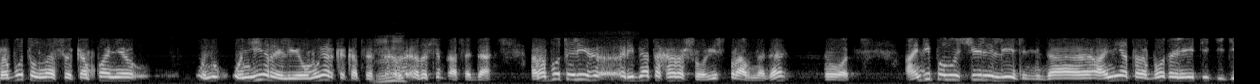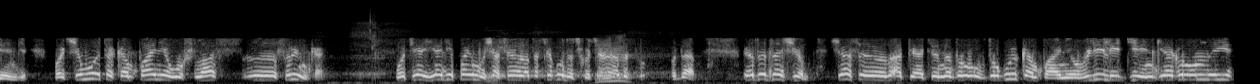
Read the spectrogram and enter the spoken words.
работала у нас компания Универ или УМР, как это, mm-hmm. 17, да. Работали ребята хорошо, исправно, да? Вот. Они получили лизинг, да, они отработали эти деньги. Почему эта компания ушла с, э, с рынка? Вот я, я не пойму, сейчас, это секундочку, сейчас, mm-hmm. да. Это значит, сейчас э, опять на в другую компанию влили деньги огромные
